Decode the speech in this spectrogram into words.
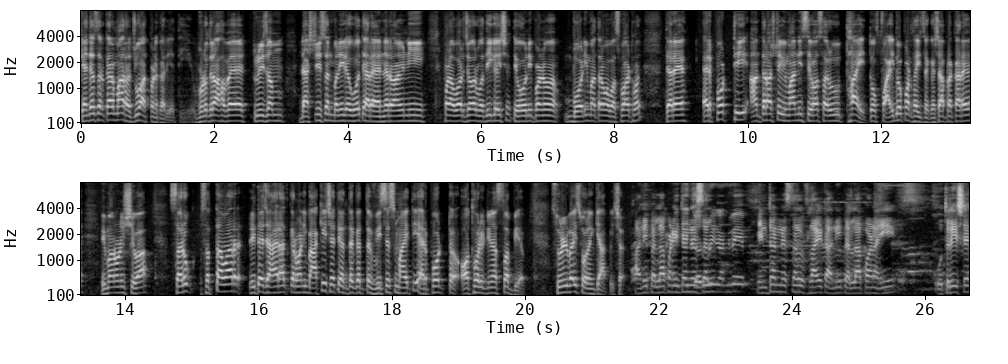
કેન્દ્ર સરકારમાં રજૂઆત પણ કરી હતી. વડોદરા હવે ટુરિઝમ ડેસ્ટિનેશન બની રહ્યું હોય, ત્યારે એનઆરઆઈની પણ અવરજવર વધી ગઈ છે. તેઓની પણ બોડી માત્રામાં વસવાટ હોય. ત્યારે એરપોર્ટથી આંતરરાષ્ટ્રીય વિમાનની સેવા શરૂ થાય તો ફાયદો પણ થઈ શકે છે. આ પ્રકારે વિમાનોની સેવા શરૂ સત્તાવાર રીતે જાહેરાત કરવાની બાકી છે. તે અંતર્ગત વિશેષ માહિતી એરપોર્ટ ઓથોરિટીના સભ્ય સુનિલભાઈ સોલંકી આપી છે. આની પહેલાં પણ ઇન્ટરનેશનલ ઇન્ટરનેશનલ ફ્લાઇટ આની પહેલાં પણ અહીં ઉતરી છે.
